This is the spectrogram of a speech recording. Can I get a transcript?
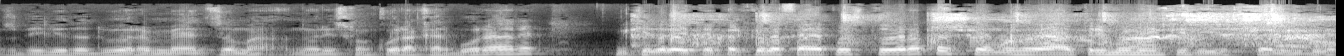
sveglio da due ore e mezzo ma non riesco ancora a carburare. Mi chiederete perché lo fai a quest'ora? Perché non ho altri momenti disponibili.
